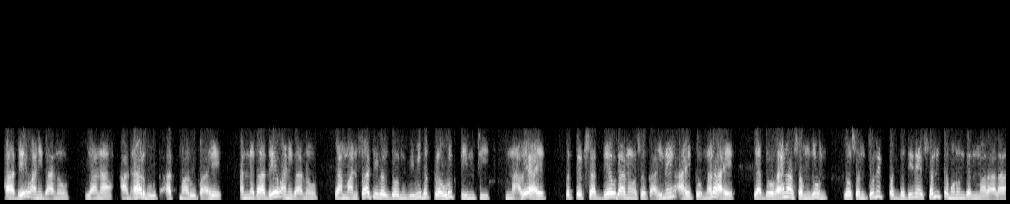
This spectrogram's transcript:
हा देव आणि दानव यांना आधारभूत आत्मारूप आहे. अन्यथा देव आणि दानव या माणसातीलच दोन विविध प्रवृत्तींची नावे आहेत. प्रत्यक्षात देव दानव असं काही नाही आहे तो नर आहे. या दोघांना समजून जो संतुलित पद्धतीने संत म्हणून जन्माला आला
